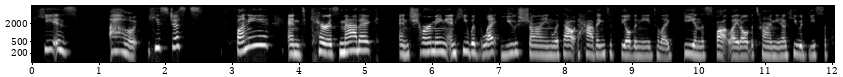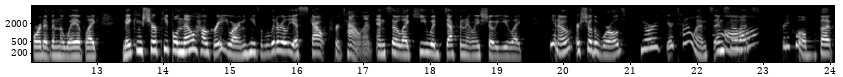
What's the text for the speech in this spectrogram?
he is oh, he's just funny and charismatic and charming and he would let you shine without having to feel the need to like be in the spotlight all the time you know he would be supportive in the way of like making sure people know how great you are i mean he's literally a scout for talent and so like he would definitely show you like you know or show the world your your talents and so that's. Pretty cool but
